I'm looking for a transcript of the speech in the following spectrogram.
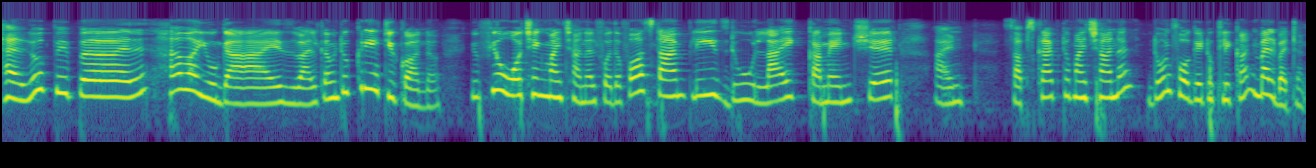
Hello, people. How are you guys? Welcome to Kreative Korner. If you're watching my channel for the first time, please do like, comment, share, and subscribe to my channel. Don't forget to click on bell button.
